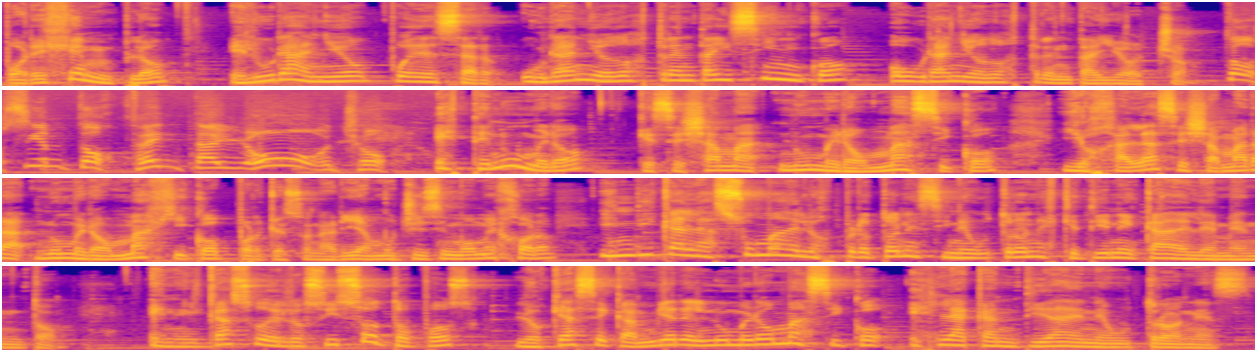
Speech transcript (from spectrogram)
Por ejemplo, el uranio puede ser uranio 235 o uranio 238. 238. Este número, que se llama número másico y ojalá se llamara número mágico porque sonaría muchísimo mejor, indica la suma de los protones y neutrones que tiene cada elemento. En el caso de los isótopos, lo que hace cambiar el número másico es la cantidad de neutrones.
